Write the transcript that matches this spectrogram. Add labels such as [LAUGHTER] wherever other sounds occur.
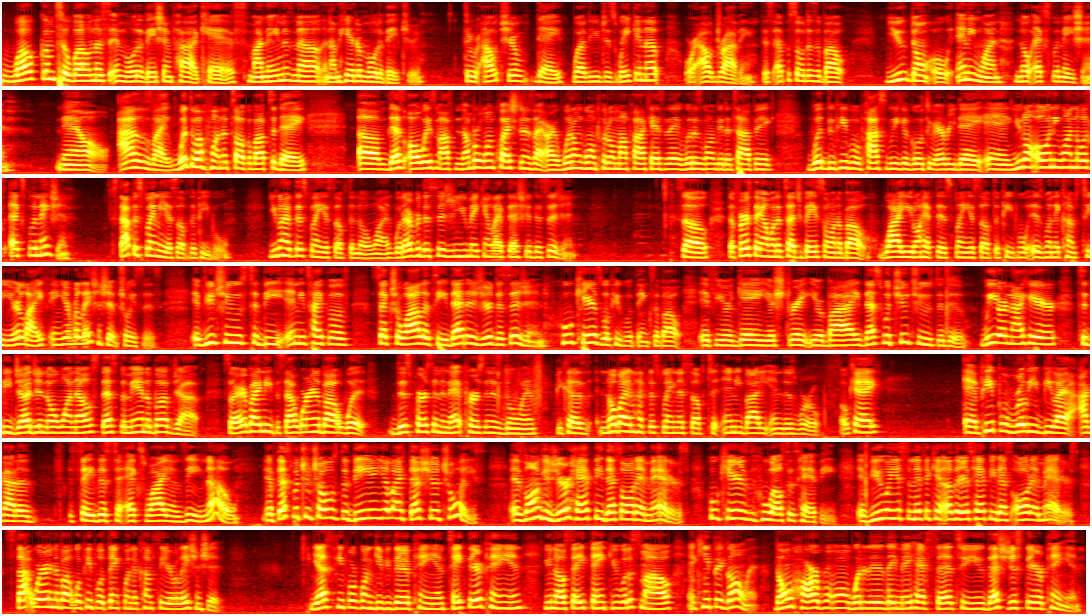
Welcome to Wellness and Motivation Podcast. My name is Mel and I'm here to motivate you throughout your day, whether you're just waking up or out driving. This episode is about you don't owe anyone no explanation. Now, I was like, what do I want to talk about today? Um, that's always my number one question is like, all right, what I'm going to put on my podcast today? What is going to be the topic? What do people possibly could go through every day? And you don't owe anyone no explanation. Stop explaining yourself to people. You don't have to explain yourself to no one. Whatever decision you make in life, that's your decision. So, the first thing I want to touch base on about why you don't have to explain yourself to people is when it comes to your life and your relationship choices. If you choose to be any type of sexuality, that is your decision. Who cares what people thinks about if you're gay, you're straight, you're bi? That's what you choose to do. We are not here to be judging no one else. That's the man above job. So everybody needs to stop worrying about what this person and that person is doing because nobody have to explain themselves to anybody in this world. Okay? And people really be like, I gotta say this to X, Y, and Z. No. If that's what you chose to be in your life, that's your choice. As long as you're happy, that's all that matters. Who cares who else is happy? If you and your significant other is happy, that's all that matters. Stop worrying about what people think when it comes to your relationship. Yes, people are going to give you their opinion. Take their opinion, you know, say thank you with a smile and keep it going. Don't harbor on what it is they may have said to you. That's just their opinion.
